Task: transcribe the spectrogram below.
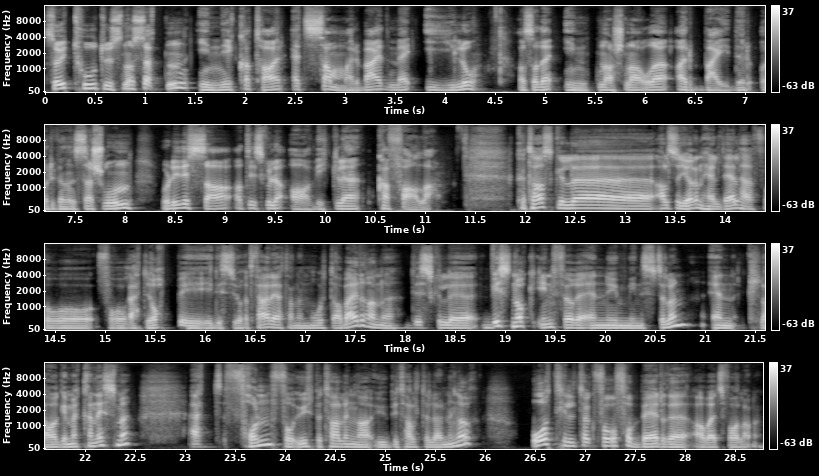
Så i 2017 inngikk Qatar et samarbeid med ILO, altså Det internasjonale arbeiderorganisasjonen, hvor de sa at de skulle avvikle kafala. Qatar skulle eh, altså gjøre en hel del her for å, for å rette opp i, i, disse urettferdighetene mot arbeiderne. De skulle visstnok innføre en ny minstelønn, en klagemekanisme, et fond for utbetaling av ubetalte lønninger og tiltak for å forbedre arbeidsforholdene.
